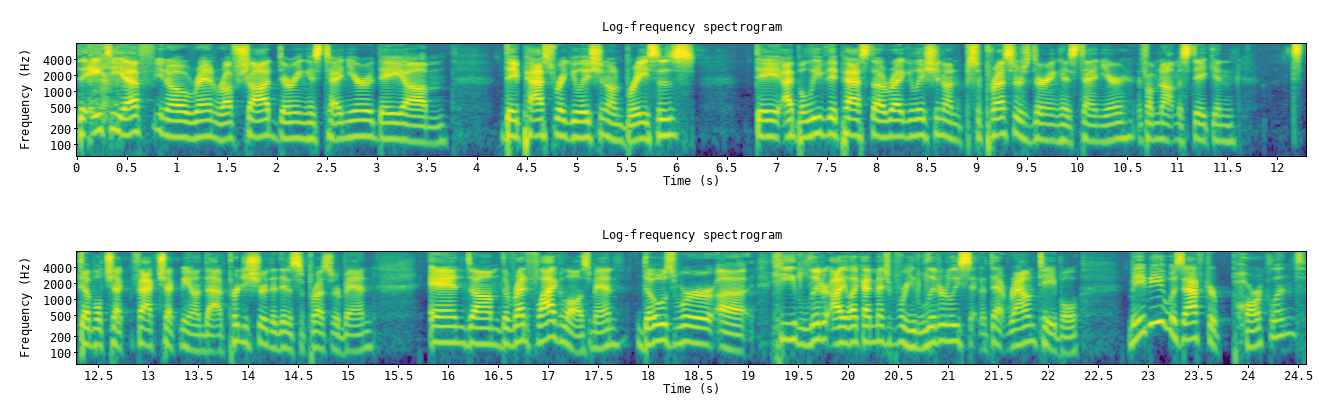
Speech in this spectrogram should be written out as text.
The ATF, you know, ran roughshod during his tenure. They um, they passed regulation on braces. They, I believe, they passed uh, regulation on suppressors during his tenure, if I'm not mistaken. Double check, fact check me on that. I'm pretty sure they did a suppressor ban. And um, the red flag laws, man, those were uh, he literally, like I mentioned before, he literally said at that round table. Maybe it was after Parkland.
